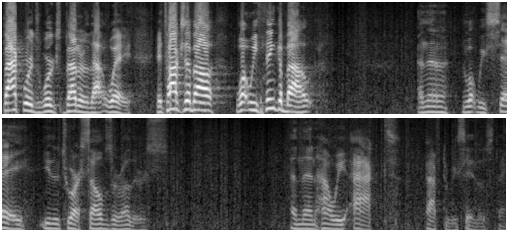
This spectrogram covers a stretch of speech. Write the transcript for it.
backwards works better that way. It talks about what we think about, and then what we say, either to ourselves or others, and then how we act after we say those things.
